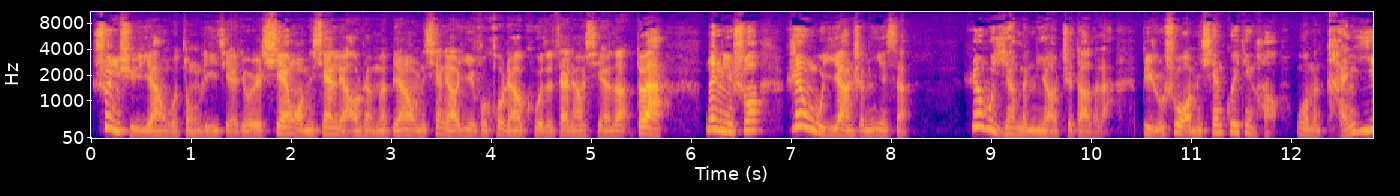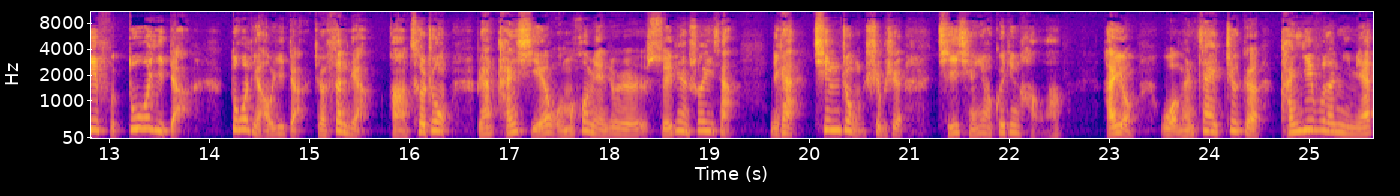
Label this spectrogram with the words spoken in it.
顺序一样，我懂理解，就是先我们先聊什么？比方我们先聊衣服，后聊裤子，再聊鞋子，对吧？那你说任务一样什么意思？任务一样嘛，你要知道的啦。比如说我们先规定好，我们谈衣服多一点儿。多聊一点儿，就分量啊，侧重。比方谈鞋，我们后面就是随便说一下。你看轻重是不是提前要规定好啊？还有我们在这个谈衣服的里面，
